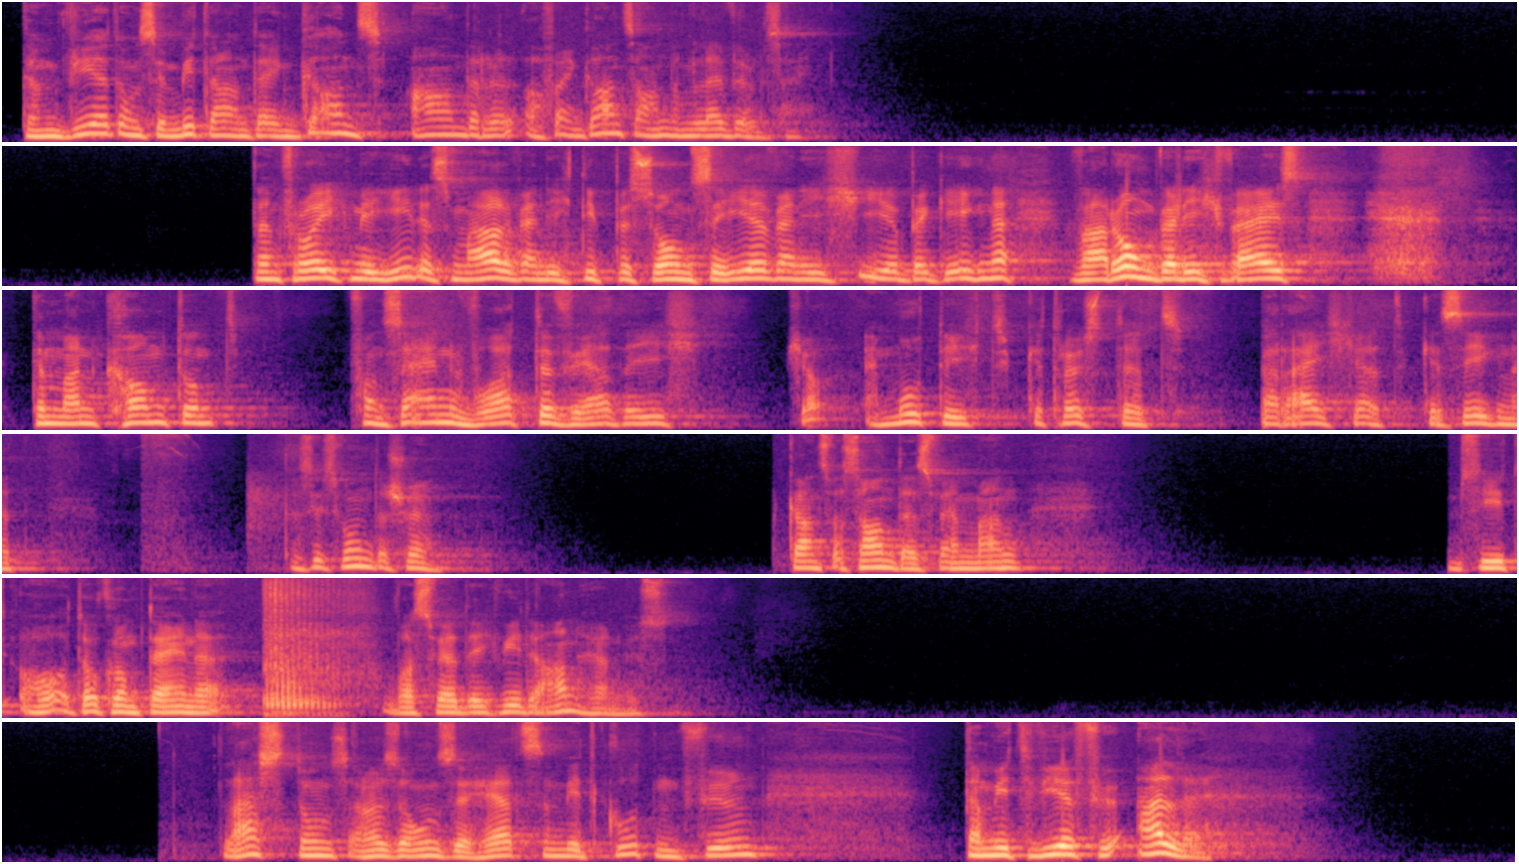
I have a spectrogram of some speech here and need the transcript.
Dann wird unser Miteinander ein ganz andere, auf einem ganz anderen Level sein. Dann freue ich mich jedes Mal, wenn ich die Person sehe, wenn ich ihr begegne. Warum? Weil ich weiß, der Mann kommt und von seinen Worten werde ich ja, ermutigt, getröstet, bereichert, gesegnet. Das ist wunderschön. Ganz was anderes, wenn man sieht, oh, da kommt einer, was werde ich wieder anhören müssen. Lasst uns also unser Herzen mit Guten füllen, damit wir für alle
